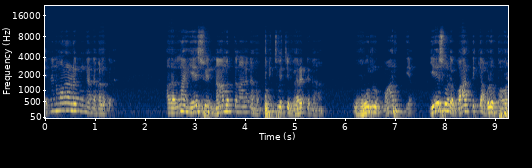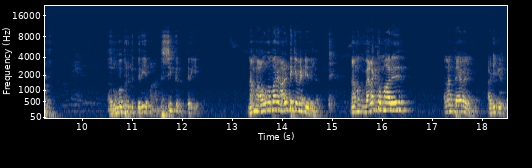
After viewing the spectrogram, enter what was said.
என்னென்னமோலாம் நடக்குங்க அந்த காலத்தில்? அதெல்லாம் இயேசுவின் நாமத்தினால நாங்கள் பிடிச்சி வச்சு விரட்டுனா ஒரு வார்த்தையா? இயேசுவோட வார்த்தைக்கு அவ்வளோ பவர் அது ரொம்ப பேருக்கு தெரியுமா அந்த சீக்கிரம் தெரியும் நம்ம அவங்க மாதிரி அழட்டிக்க வேண்டியதில்லை. நமக்கு விளக்கமாறு எல்லாம் தேவையில்லை. அடிக்கிறது.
